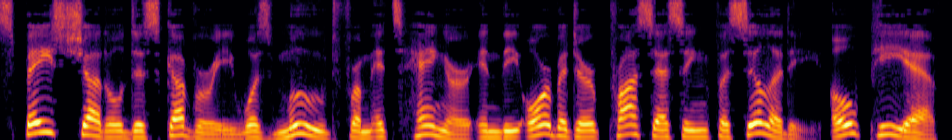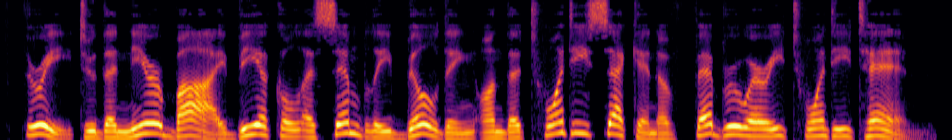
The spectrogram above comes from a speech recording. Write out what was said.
Space Shuttle Discovery was moved from its hangar in the Orbiter Processing Facility OPF-3 to the nearby Vehicle Assembly Building on the 22nd of February 2010.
